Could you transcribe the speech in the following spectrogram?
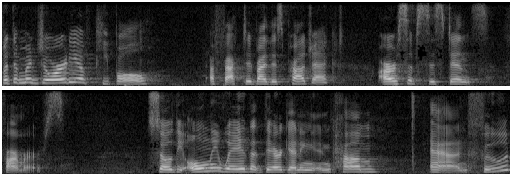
but the majority of people affected by this project are subsistence farmers. So the only way that they're getting income and food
